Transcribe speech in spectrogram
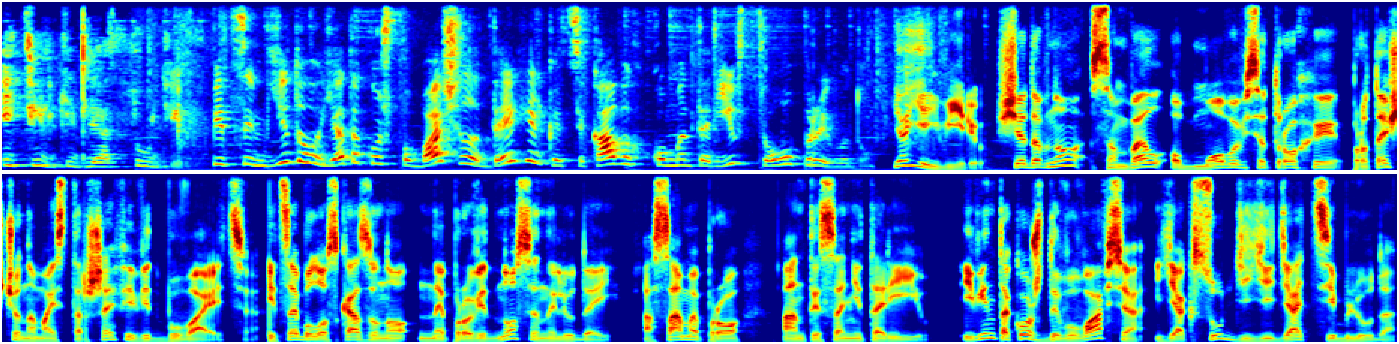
і тільки для суддів. Під цим відео я також побачила декілька цікавих коментарів з цього приводу. Я їй вірю. Ще давно Самвел обмовився трохи про те, що на майстер-шефі відбувається, і це було сказано не про відносини людей, а саме про антисанітарію. І він також дивувався, як судді їдять ці блюда.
